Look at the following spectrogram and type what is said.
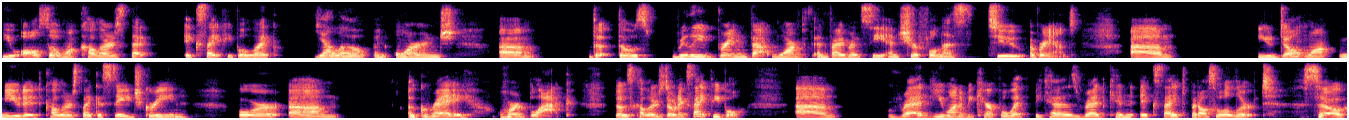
You also want colors that excite people, like yellow and orange. Um, th- those really bring that warmth and vibrancy and cheerfulness to a brand. Um, you don't want muted colors like a sage green or um, a gray or black. Those colors don't excite people. Um, red, you want to be careful with because red can excite but also alert. So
